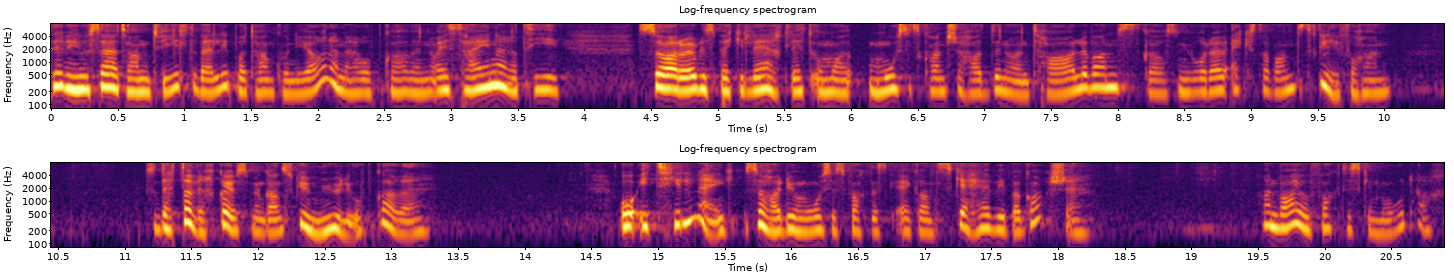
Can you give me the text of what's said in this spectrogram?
Det vil jo si at Han tvilte veldig på at han kunne gjøre denne oppgaven. Og I senere tid så har det blitt spekulert litt om at Moses kanskje hadde noen talevansker som gjorde det ekstra vanskelig for han. Så dette virker jo som en ganske umulig oppgave. Og I tillegg så hadde jo Moses faktisk en ganske heavy bagasje. Han var jo faktisk en morder.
